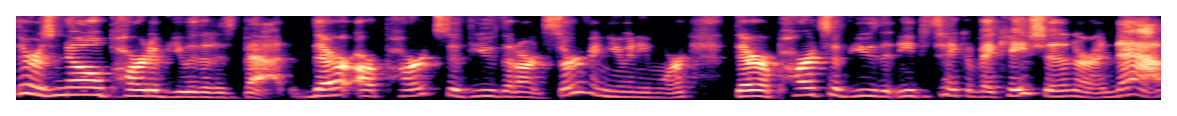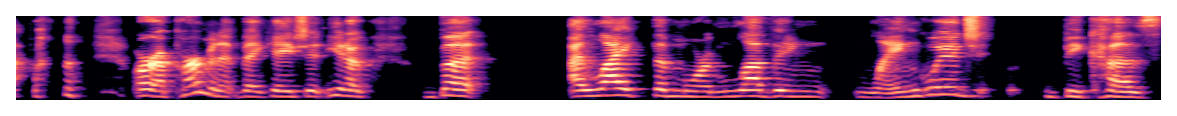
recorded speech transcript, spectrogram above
There is no part of you that is bad. There are parts of you that aren't serving you anymore. There are parts of you that need to take a vacation or a nap or a permanent vacation you know but i like the more loving language because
